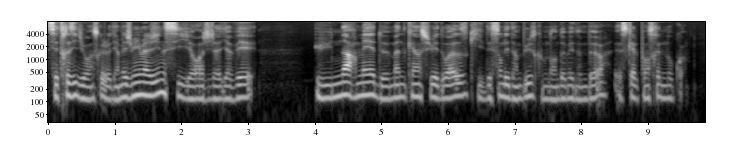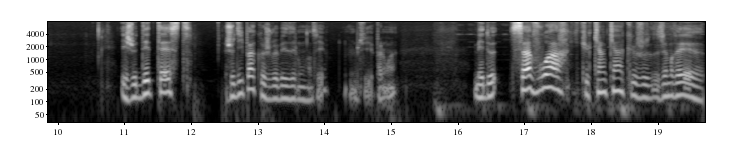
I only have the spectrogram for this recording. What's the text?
c'est très idiot hein, ce que je veux dire, mais je m'imagine si oh, il y avait une armée de mannequins suédoises qui descendaient d'un bus comme dans Dumb Number, est-ce qu'elles penseraient de nous quoi? Et je déteste. Je dis pas que je veux baiser le monde entier, même si pas loin mais de savoir que quelqu'un que j'aimerais, euh,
